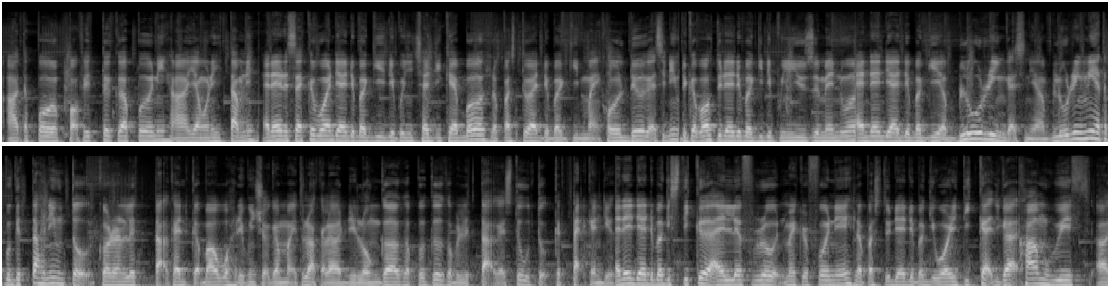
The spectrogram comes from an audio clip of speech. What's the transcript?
uh, Ataupun pop filter ke apa ni uh, Yang warna hitam ni. And then the second one dia ada bagi dia punya charging cable. Lepas tu ada bagi mic holder kat sini. Dekat bawah tu dia ada bagi dia punya user manual. And then dia ada bagi a blue ring kat sini. Blue ring ni ataupun getah ni untuk korang letakkan dekat bawah dia punya shotgun mic tu lah. Kalau dia longgar ke apa ke kau boleh letak kat situ untuk ketatkan dia. And then dia ada bagi stiker I love Rode microphone ni. Lepas tu dia ada bagi warranty card juga. Come with uh,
